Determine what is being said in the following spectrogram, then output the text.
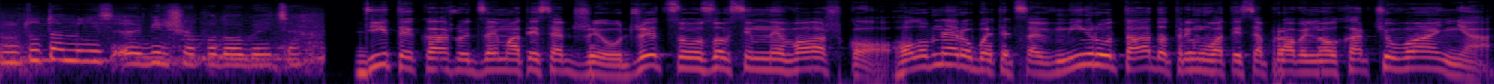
Ну, Тут мені е, більше подобається. Діти кажуть, займатися джиу-джитсу зовсім не важко. Головне робити це в міру та дотримуватися правильного харчування.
